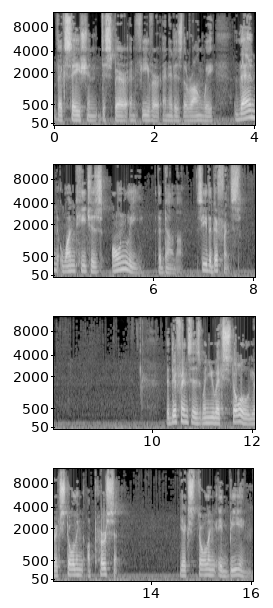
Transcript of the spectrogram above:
vexation, despair, and fever, and it is the wrong way then one teaches only the Dhamma. See the difference. The difference is when you extol, you're extolling a person. You're extolling a being.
